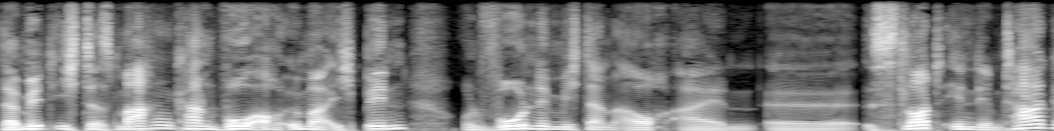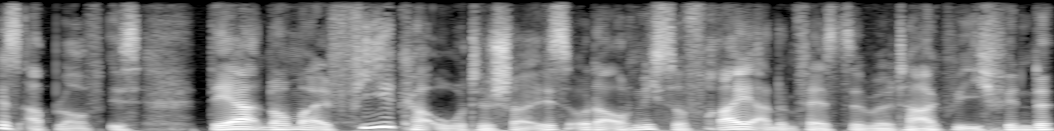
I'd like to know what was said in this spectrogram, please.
damit ich das machen kann, wo auch immer ich bin und wo nämlich dann auch ein äh, Slot in dem Tagesablauf ist, der nochmal viel chaotischer ist oder auch nicht so frei an einem Festivaltag, wie ich finde,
